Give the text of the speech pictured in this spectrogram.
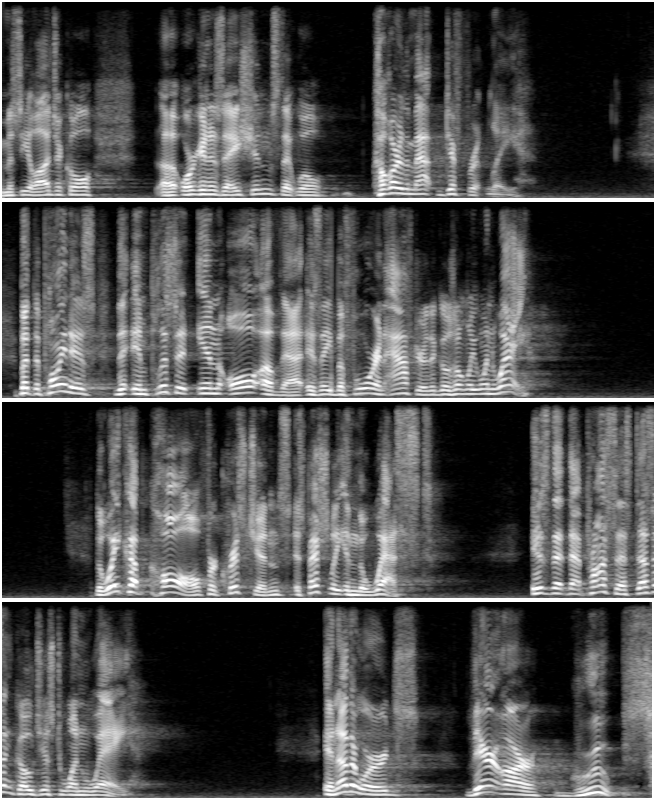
missiological uh, organizations that will color the map differently. But the point is that implicit in all of that is a before and after that goes only one way. The wake up call for Christians, especially in the West, is that that process doesn't go just one way. In other words, there are groups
